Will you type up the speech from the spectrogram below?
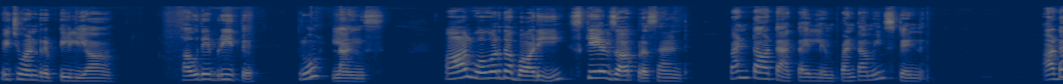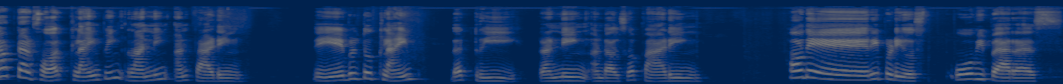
Which one? Reptilia. How they breathe? Through lungs. All over the body, scales are present. Pentatactile limb. Penta means 10 adapted for climbing, running, and padding. They able to climb the tree, running, and also padding. How they reproduce? Oviparous.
